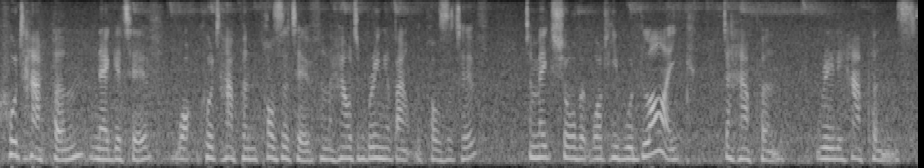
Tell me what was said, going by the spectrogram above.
could happen negative, what could happen positive, and how to bring about the positive to make sure that what he would like to happen really happens,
